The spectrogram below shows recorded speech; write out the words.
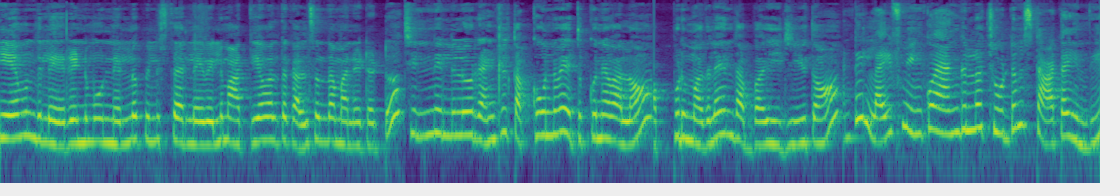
ఏముందిలే రెండు మూడు నెలల్లో పిలుస్తారులే వెళ్ళి మా అత్తయ్య వాళ్ళతో కలిసి ఉందాం అనేటట్టు చిన్న ఇల్లులు రెంట్లు తక్కువ ఉన్నవే ఎత్తుక్కునే వాళ్ళం. అప్పుడు మొదలైంది అబ్బా ఈ జీవితం. అంటే లైఫ్ని ఇంకో యాంగిల్లో చూడడం స్టార్ట్ అయింది.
